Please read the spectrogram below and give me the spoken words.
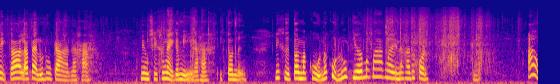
ลิตก็แล้วแต่ฤดูกาลนะคะมะยงชิดข้างในก็มีนะคะ อีกต้นหนึ่งนี่คือต้นมะกรูดมะกรูดลูกเยอะมากๆเลยนะคะ ทุกคนนี่อ้าว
